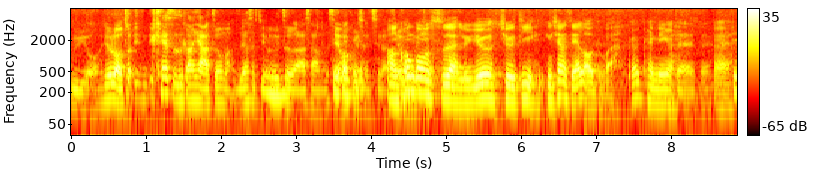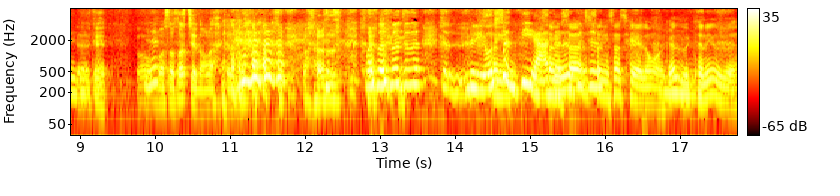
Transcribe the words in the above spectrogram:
旅游，就老早一开始是讲亚洲嘛，现在实际欧洲啊啥物事，侪勿敢出去了。航空公司、旅游、酒店影响侪老大啊，搿肯定个。对对。哎，对对对搿，我 我稍稍激动了，我说是我说说就是旅游胜地啊，损搿是失就损失惨重个，搿是肯定是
